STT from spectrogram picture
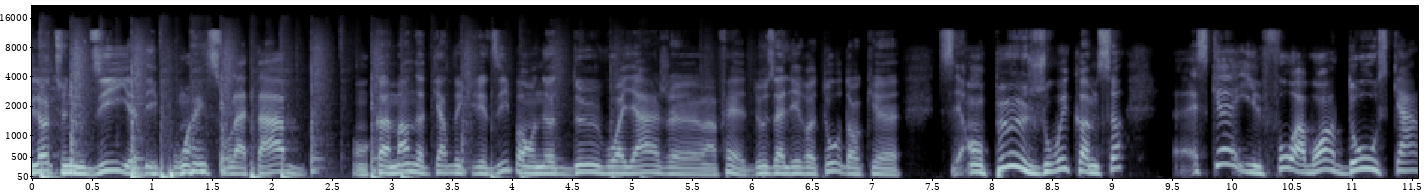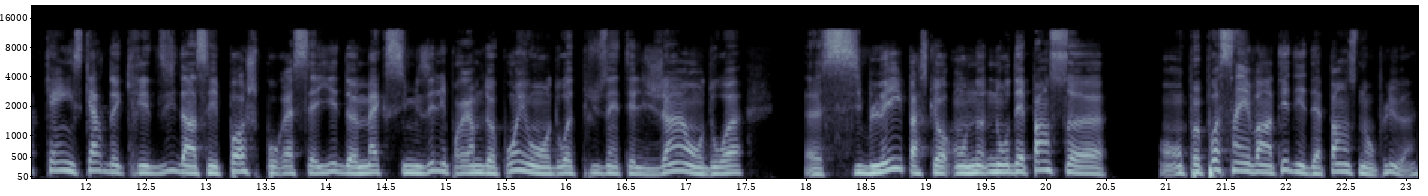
là, tu nous dis, il y a des points sur la table. On commande notre carte de crédit, puis on a deux voyages, euh, en fait, deux allers-retours. Donc, euh, on peut jouer comme ça. Est-ce qu'il faut avoir 12 cartes, 15 cartes de crédit dans ses poches pour essayer de maximiser les programmes de points où on doit être plus intelligent, on doit euh, cibler? Parce que nos dépenses, on ne peut pas s'inventer des dépenses non plus. Hein?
